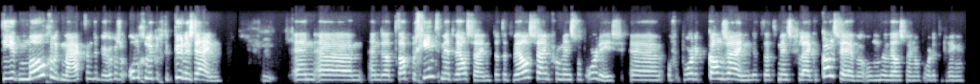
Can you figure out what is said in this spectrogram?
die het mogelijk maakt aan de burgers om gelukkig te kunnen zijn. Hm. En, uh, en dat, dat begint met welzijn. Dat het welzijn voor mensen op orde is. Uh, of op orde kan zijn. Dat, dat mensen gelijke kansen hebben om hun welzijn op orde te brengen.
